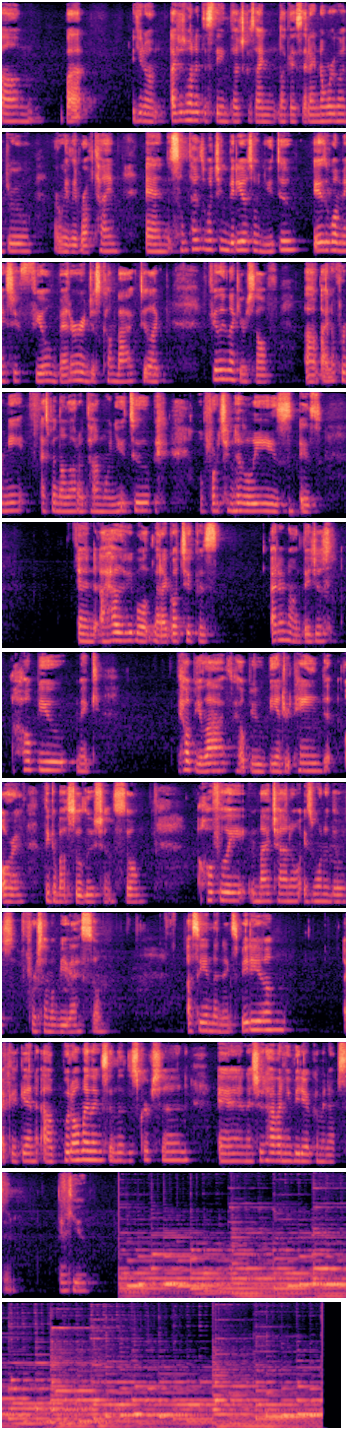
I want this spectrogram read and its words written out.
Um, but you know, I just wanted to stay in touch because I, like I said, I know we're going through a really rough time, and sometimes watching videos on YouTube is what makes you feel better and just come back to like feeling like yourself. Um, I know for me, I spend a lot of time on YouTube. Unfortunately, is is, and I have people that I go to because I don't know, they just help you make help you laugh, help you be entertained, or think about solutions. So hopefully my channel is one of those for some of you guys. So I'll see you in the next video. Like again, I'll put all my links in the description and I should have a new video coming up soon. Thank you.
